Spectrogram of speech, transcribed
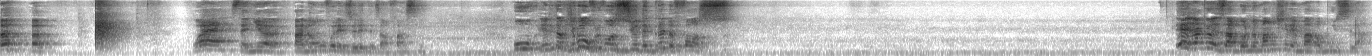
Hein. ouais, Seigneur, pardon, ouvre les yeux de tes enfants si. Je vais ouvrir vos yeux de gré de force. Il y a des gens qui ont des abonnements chez les marabouts ici là.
